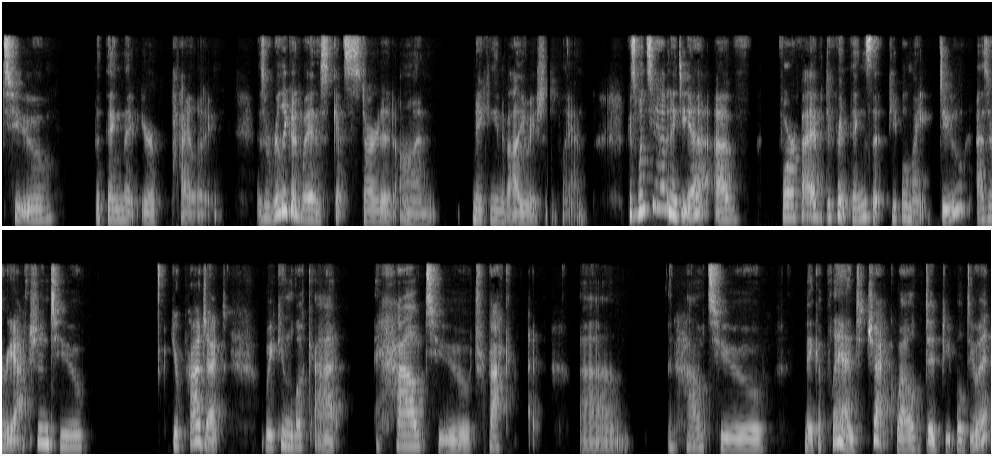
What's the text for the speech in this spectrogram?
to the thing that you're piloting is a really good way to get started on making an evaluation plan. Because once you have an idea of four or five different things that people might do as a reaction to your project, we can look at how to track that um, and how to make a plan to check, well, did people do it?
